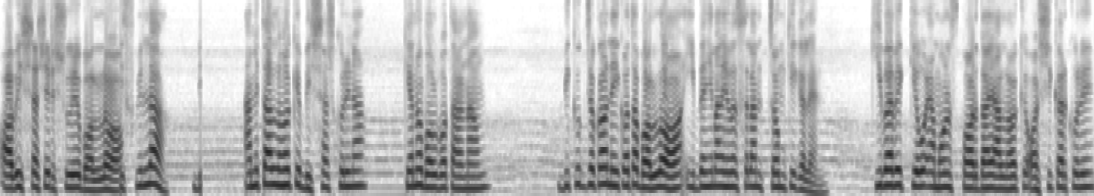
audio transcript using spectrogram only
অবিশ্বাসের সুরে বলল, বিসমিল্লাহ, আমি তো আল্লাহকে বিশ্বাস করি না। কেন বলব তার নাম? ভিক্ষুক যখন এই কথা বলল, ইব্রাহিম আলহিহাস্লাম চমকে গেলেন। কীভাবে কেউ এমন স্পর্ধায় আল্লাহকে অস্বীকার করে?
